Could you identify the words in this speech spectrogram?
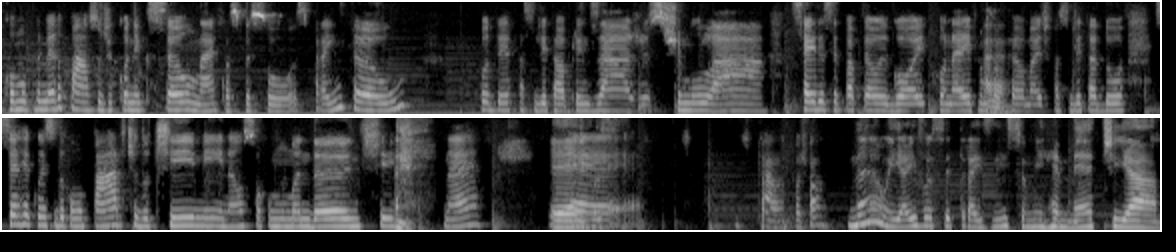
como o primeiro passo de conexão, né, com as pessoas, para então poder facilitar a aprendizagem, estimular, sair desse papel egóico, né, ir para um é. papel mais de facilitador, ser reconhecido como parte do time e não só como mandante, né? É, é... Fala, pode falar. Não, e aí você traz isso, me remete a,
